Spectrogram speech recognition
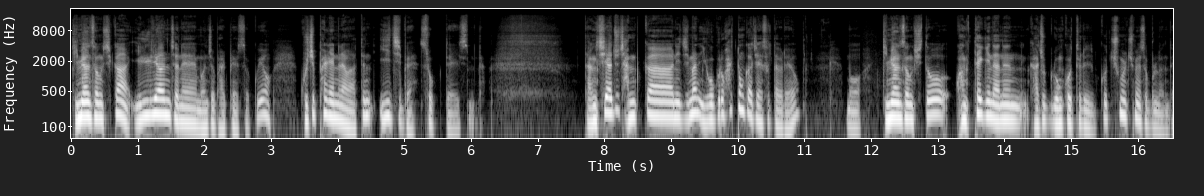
김현성 씨가 1년 전에 먼저 발표했었고요. 98년에 나왔던 2집에 수록되어 있습니다. 당시 아주 잠깐이지만 이 곡으로 활동까지 했었다 그래요. 뭐 김현성 씨도 광택이 나는 가죽 롱코트를 입고 춤을 추면서 불렀는데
